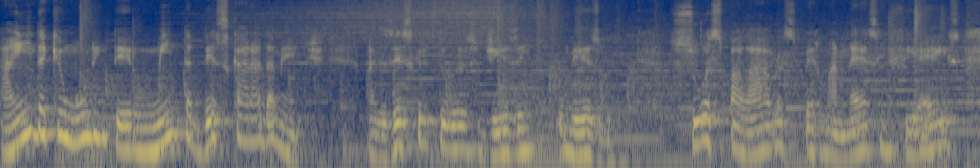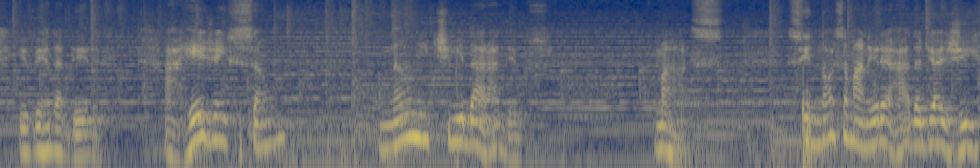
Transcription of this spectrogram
Ainda que o mundo inteiro minta descaradamente, as Escrituras dizem o mesmo. Suas palavras permanecem fiéis e verdadeiras. A rejeição não intimidará Deus. Mas, se nossa maneira errada de agir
